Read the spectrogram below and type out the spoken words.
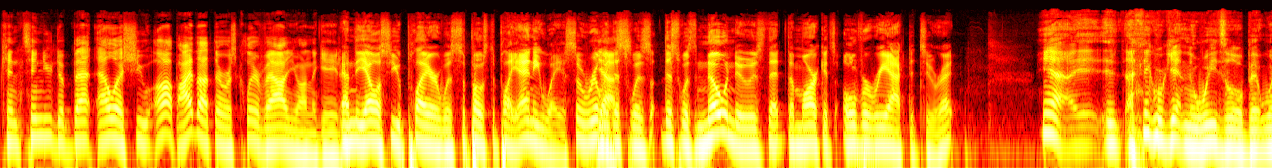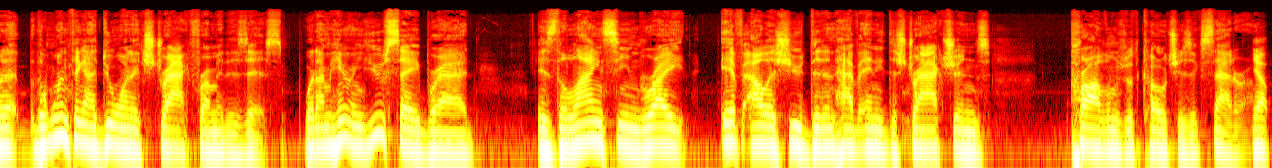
continued to bet LSU up. I thought there was clear value on the Gators. And the LSU player was supposed to play anyway. So really Yes. this was this was no news that the market's overreacted to, right? Yeah, it, I think we're getting the weeds a little bit. What the one thing I do want to extract from it is this: what I'm hearing you say, Brad, is the line seemed right if LSU didn't have any distractions, problems with coaches, etc. Yep.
